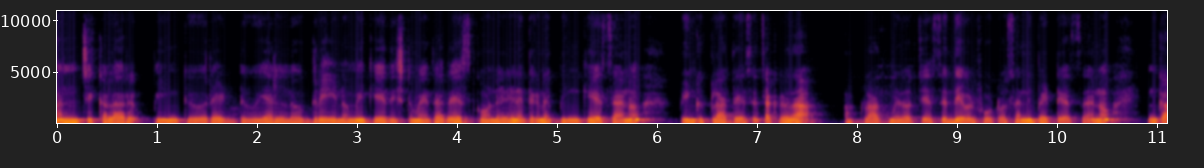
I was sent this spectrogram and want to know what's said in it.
మంచి colour pink red yellow green మీకు ఏది ఇష్టమైతే వేసుకోండి. నేనైతే కానీ పింక్ వేసాను. పింక్ క్లాత్ వేసి చక్కగా ఆ క్లాత్ మీద వచ్చేసి దేవుడి ఫొటోస్ అన్నీ పెట్టేసాను. ఇంకా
